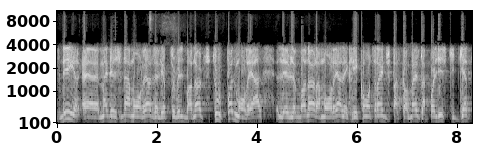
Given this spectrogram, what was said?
Venir euh, magasiner à Montréal, vous allez retrouver le bonheur. Tu trouves pas de Montréal. Le, bonheur à Montréal avec les contraintes du parcomètre, la police qui guette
